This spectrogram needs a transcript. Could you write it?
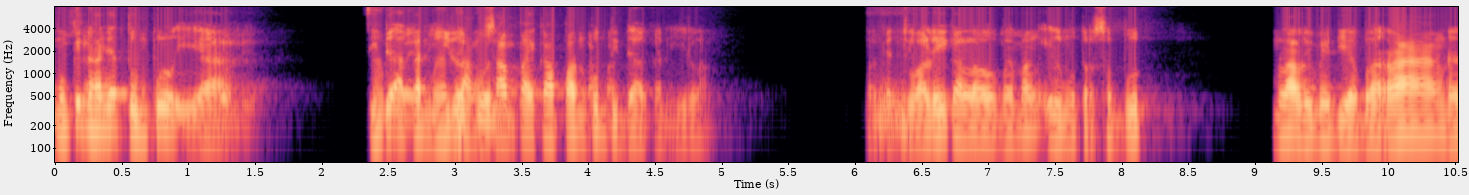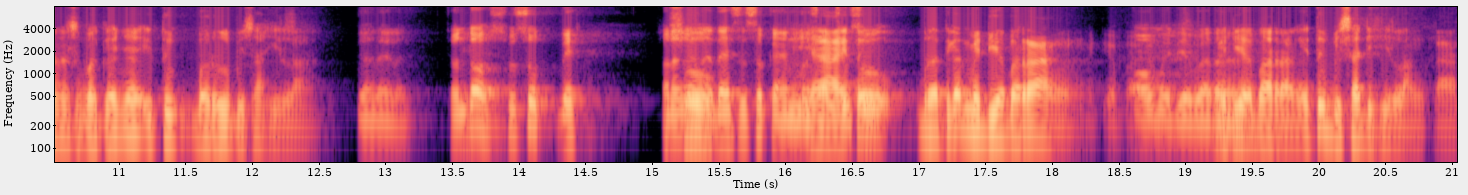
mungkin bisa. hanya tumpul iya, Betul, ya. tidak Sampai akan hilang pun. sampai kapan pun Kapan. tidak akan hilang. Terkecuali kalau memang ilmu tersebut melalui media barang dan sebagainya itu baru bisa hilang. Contoh susuk deh. Orang Susuk. kan ada susuk kan, Ya itu susuk. berarti kan media barang. Media barang. Oh, media barang. Media barang itu bisa dihilangkan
